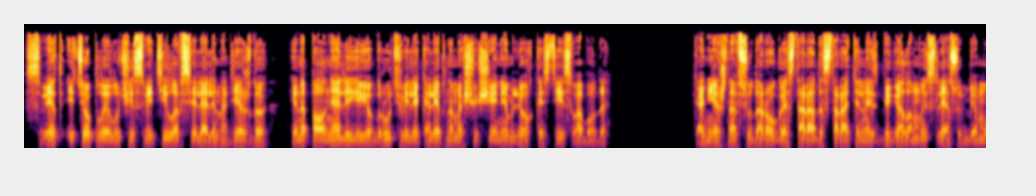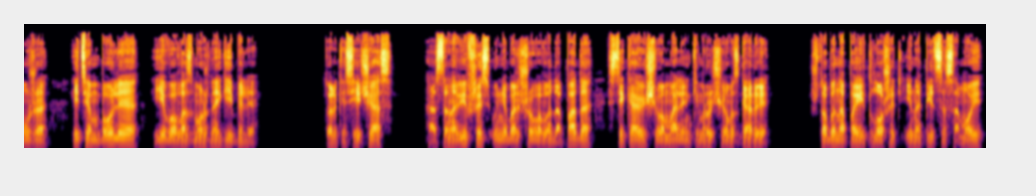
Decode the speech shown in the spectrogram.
свет и теплые лучи светила вселяли надежду и наполняли ее грудь великолепным ощущением легкости и свободы. Конечно, всю дорогу Эсторада старательно избегала мысли о судьбе мужа и тем более его возможной гибели. Только сейчас, остановившись у небольшого водопада, стекающего маленьким ручьем с горы, чтобы напоить лошадь и напиться самой,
